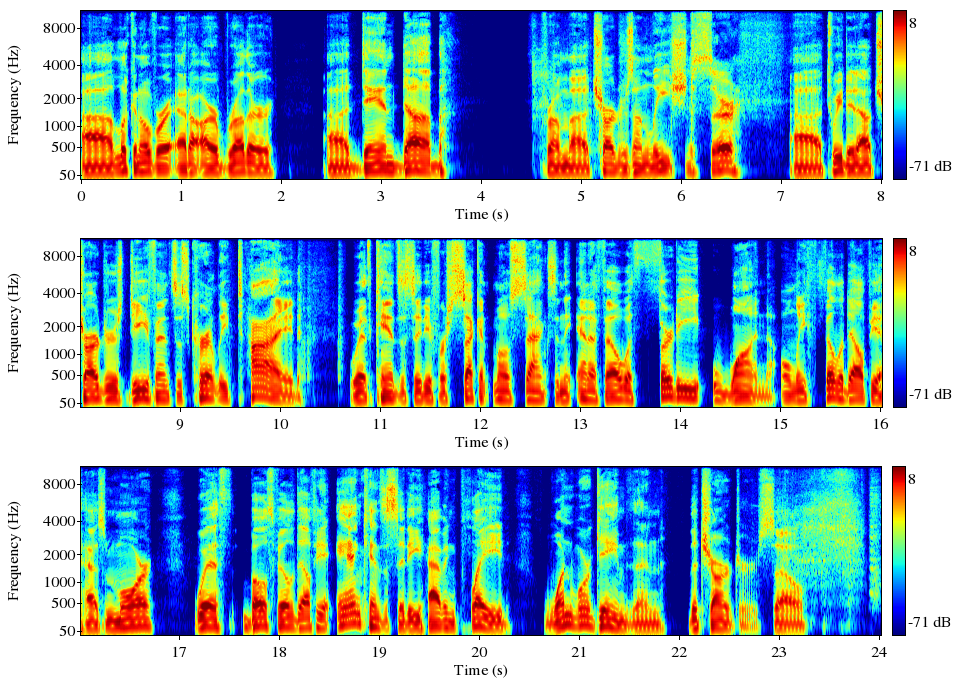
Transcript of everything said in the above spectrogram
uh, looking over at our brother uh, dan dubb from uh, chargers unleashed Yes, sir. uh, tweeted out Chargers defense is currently tied with Kansas City for second most sacks in the NFL with 31. Only Philadelphia has more, with both Philadelphia and Kansas City having played one more game than the Chargers. So,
